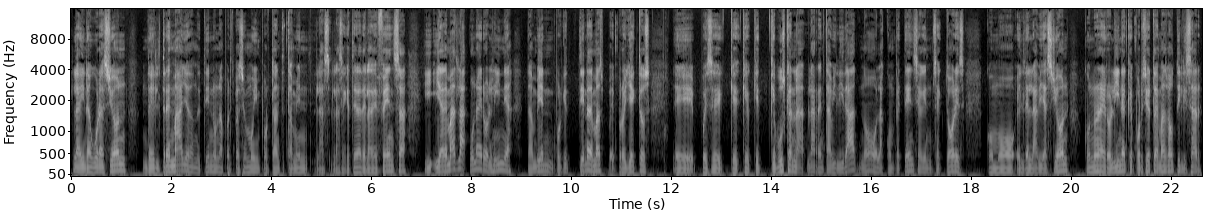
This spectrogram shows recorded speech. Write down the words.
la inauguración del Tren Maya, donde tiene una participación muy importante también las, la Secretaría de la Defensa y, y además la una aerolínea también, porque tiene además eh, proyectos eh, pues eh, que, que, que, que, buscan la, la rentabilidad, ¿no? O la competencia en sectores como el de la aviación, con una aerolínea que por cierto además va a utilizar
